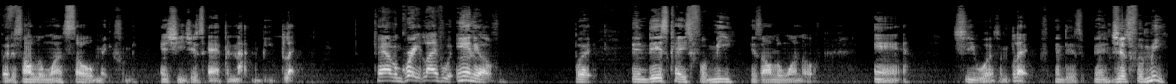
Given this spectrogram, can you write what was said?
But it's only one soulmate for me. And she just happened not to be black. Can have a great life with any of them. But in this case, for me, it's only one of. And she wasn't black. And, this, and just for me.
